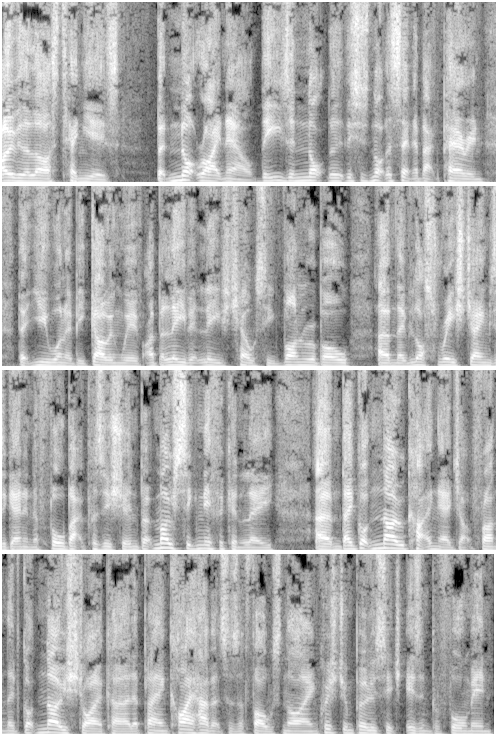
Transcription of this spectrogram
over the last 10 years but not right now. These are not the, this is not the centre back pairing that you want to be going with. I believe it leaves Chelsea vulnerable. Um, they've lost Reece James again in the fullback position, but most significantly, um, they've got no cutting edge up front. They've got no striker. They're playing Kai Havertz as a false nine. Christian Pulisic isn't performing.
